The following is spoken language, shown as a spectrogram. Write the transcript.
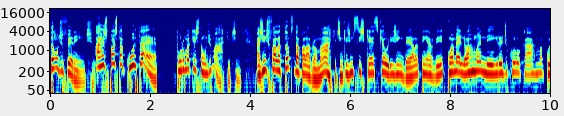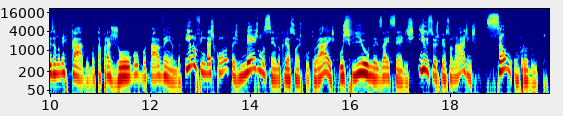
tão diferente? A resposta curta é por uma questão de marketing. A gente fala tanto da palavra marketing que a gente se esquece que a origem dela tem a ver com a melhor maneira de colocar uma coisa no mercado, botar para jogo, botar à venda. E no fim das contas, mesmo sendo criações culturais, os filmes, as séries e os seus personagens são um produto.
